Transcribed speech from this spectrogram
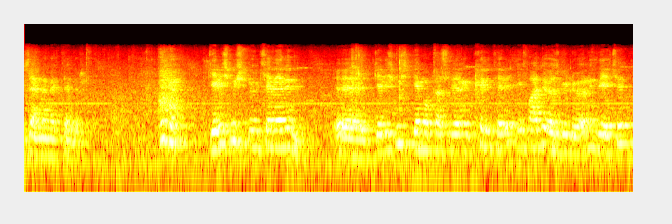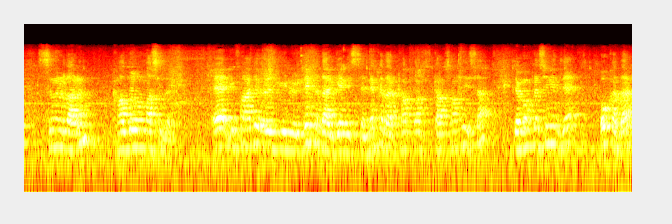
düzenlemektedir. Bugün gelişmiş ülkelerin, e, gelişmiş demokrasilerin kriteri ifade özgürlüğü önündeki sınırların kaldırılmasıdır. Eğer ifade özgürlüğü ne kadar genişse, ne kadar kapsamlıysa demokrasinin de o kadar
